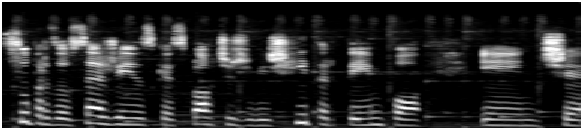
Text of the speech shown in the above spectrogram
super za vse ženske, sploh če živiš hiter tempo in če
